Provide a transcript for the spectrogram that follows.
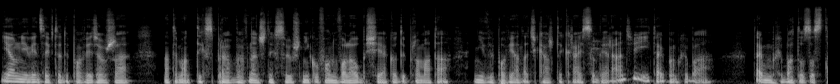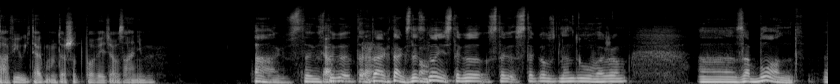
i on mniej więcej wtedy powiedział, że na temat tych spraw wewnętrznych sojuszników on wolałby się jako dyplomata nie wypowiadać, każdy kraj sobie radzi i tak bym chyba, tak bym chyba to zostawił i tak bym też odpowiedział za nim. Tak, z tego, z Tak, tego, tak. tak, tak, zdecydowanie z tego, z tego, z tego względu uważam e, za błąd e,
